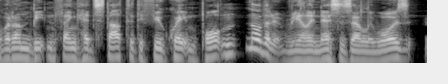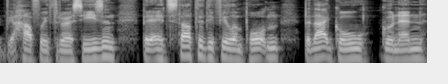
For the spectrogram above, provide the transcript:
we're unbeaten thing had started to feel quite important. Not that it really necessarily was halfway through a season, but it had started to feel important. But that goal going in,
